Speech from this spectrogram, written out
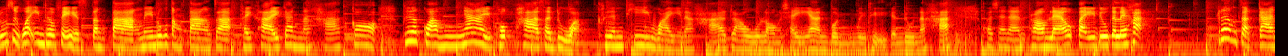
รู้สึกว่าอินเทอร์เฟซต่างๆ เมนูต่างๆ จะคล้ายๆกันนะคะ ก็เพื่อความง่ายพกพาสะดวก เคลื่อนที่ไวนะคะ เราลองใช้งานบนมือถือกันดูนะคะ เพราะฉะนั้นพร้อมแล้วไปดูกันเลยค่ะ เริ่มจากการ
